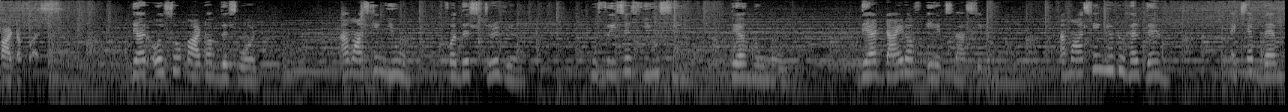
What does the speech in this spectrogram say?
part of us. They are also part of this world. I'm asking you for these children whose faces you see, they are no more. They had died of AIDS last year. I'm asking you to help them. Accept them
